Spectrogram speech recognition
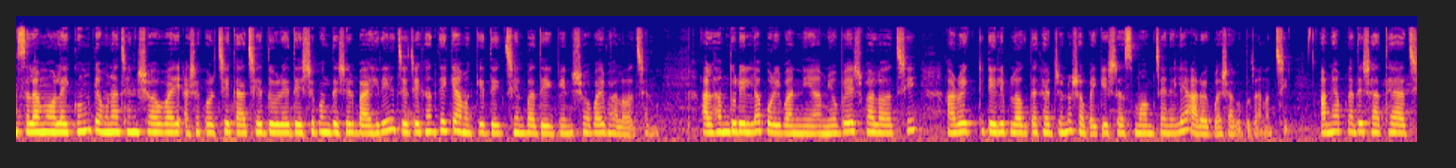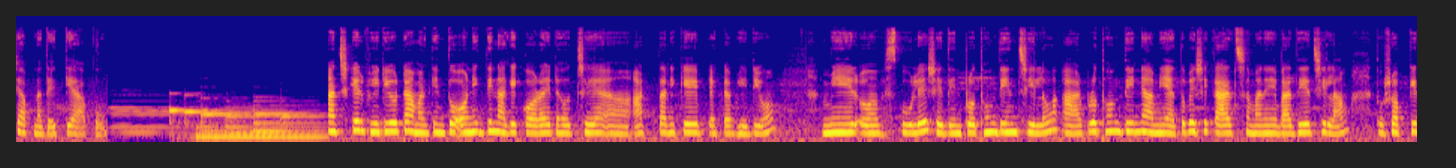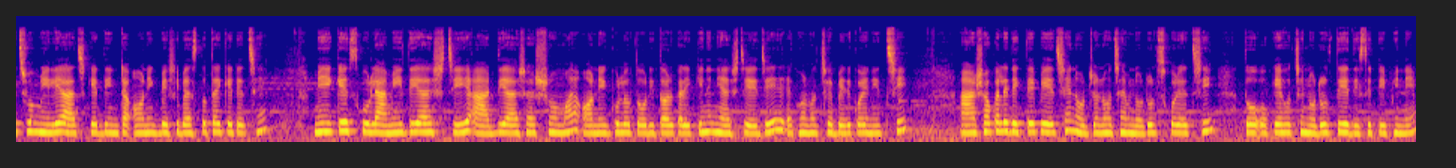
আসসালামু আলাইকুম। কেমন আছেন সবাই? আশা করছি কাছে, দূরে, দেশ এবং দেশের বাইরে যে যেখান থেকে আমাকে দেখছেন বা দেখবেন সবাই ভালো আছেন। আলহামদুলিল্লাহ, পরিবার নিয়ে আমিও বেশ ভালো আছি। আরও একটি ডেলি ব্লগ দেখার জন্য সবাইকে ইসরাস মম চ্যানেলে আরও একবার স্বাগত জানাচ্ছি। আমি আপনাদের সাথে আছি আপনাদেরকে আপু। আজকের ভিডিওটা আমার কিন্তু অনেক দিন আগে করা, এটা হচ্ছে আট তারিখে একটা ভিডিও। মেয়ের স্কুলে সেদিন প্রথম দিন ছিল। আর প্রথম দিনে আমি এত বেশি কাজ মানে বাঁধিয়েছিলাম। তো সব কিছু মিলে আজকের দিনটা অনেক বেশি ব্যস্ততায় কেটেছে। মেয়েকে স্কুলে আমি দিয়ে আসছি। আর দিয়ে আসার সময় অনেকগুলো তরি তরকারি কিনে নিয়ে আসছি। এই যে, এখন হচ্ছে বের করে নিচ্ছি। আর সকালে দেখতে পেয়েছেন, ওর জন্য হচ্ছে আমি নুডলস করেছি। তো ওকে হচ্ছে নুডলস দিয়ে দিছি টিফিনে।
